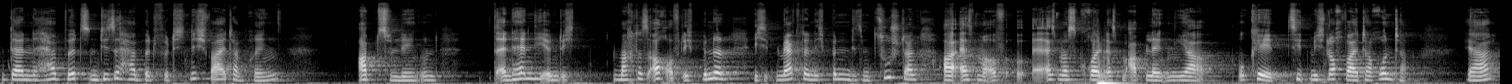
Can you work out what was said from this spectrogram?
deine Habits und diese Habit wird dich nicht weiterbringen, abzulegen und dein Handy und ich mache das auch oft. Ich bin dann, ich merke dann, ich bin in diesem Zustand, ah, erstmal auf, erstmal scrollen, erstmal ablenken, ja, okay, zieht mich noch weiter runter. Ja,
